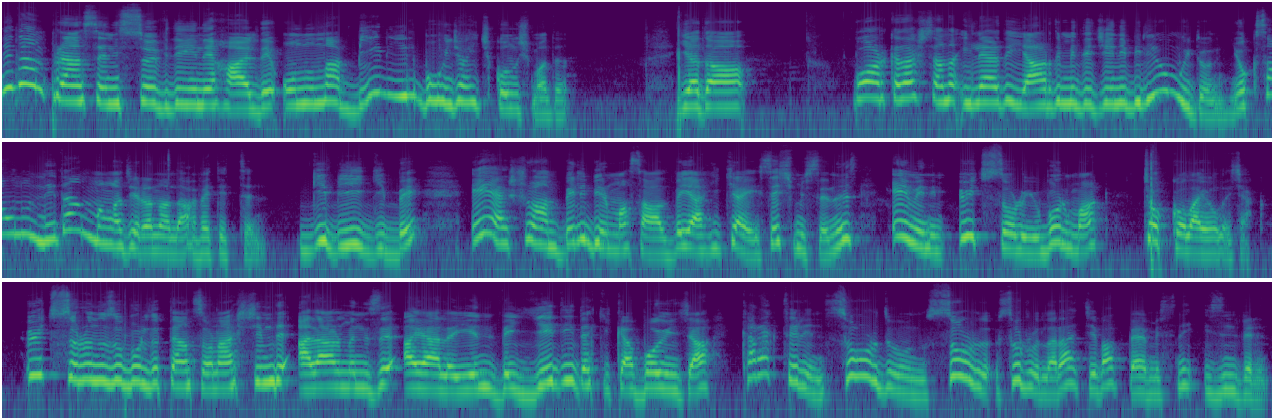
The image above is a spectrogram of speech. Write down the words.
neden prenseni sövdüğüne halde onunla bir yıl boyunca hiç konuşmadın? Ya da bu arkadaş sana ileride yardım edeceğini biliyor muydun? Yoksa onu neden macerana davet ettin? Gibi gibi. Eğer şu an belli bir masal veya hikaye seçmişseniz eminim 3 soruyu bulmak çok kolay olacak. 3 sorunuzu bulduktan sonra şimdi alarmınızı ayarlayın ve 7 dakika boyunca karakterin sorduğunuz soru, sorulara cevap vermesine izin verin.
